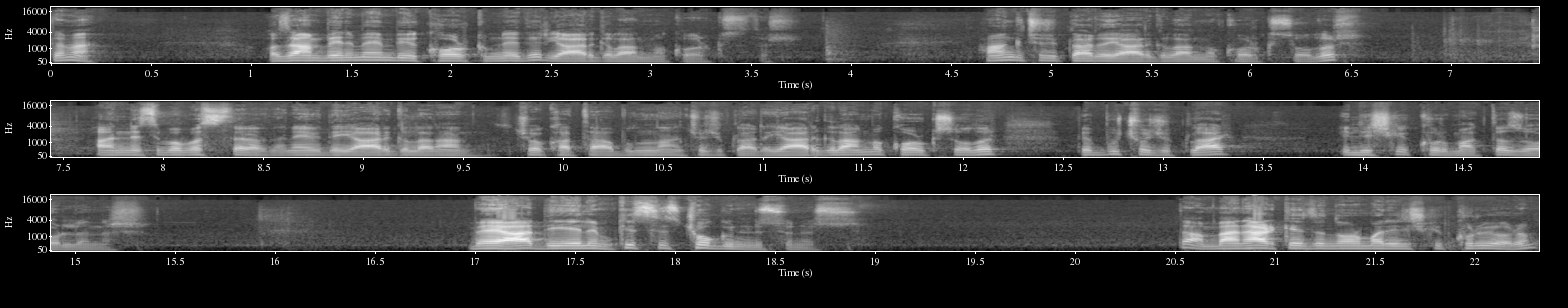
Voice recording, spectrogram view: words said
Değil mi? O zaman benim en büyük korkum nedir? Yargılanma korkusudur. Hangi çocuklarda yargılanma korkusu olur? Annesi babası tarafından evde yargılanan, çok hata bulunan çocuklarda yargılanma korkusu olur ve bu çocuklar ilişki kurmakta zorlanır. Veya diyelim ki siz çok ünlüsünüz. Tamam ben herkesle normal ilişki kuruyorum.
